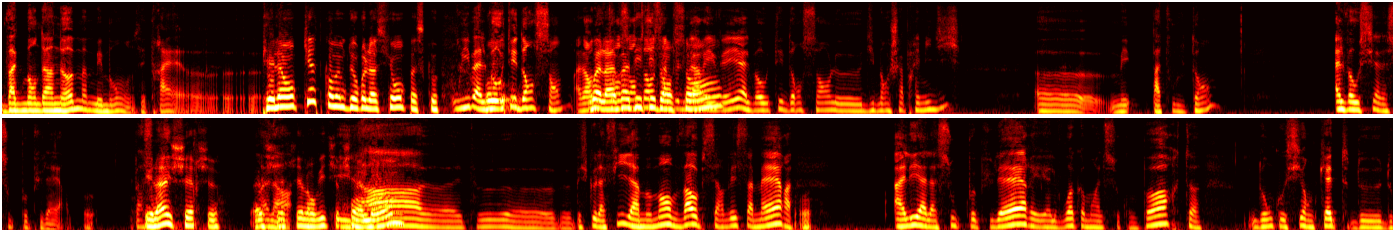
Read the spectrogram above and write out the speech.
vaguement d'un homme, mais bon, c'est très. Euh, Puis elle est en quête quand même de relations parce que. Oui, bah, elle va au thé dansant. Alors voilà, de temps elle va en temps, ça peut arriver. Elle va au thé dansant le dimanche après-midi, mais pas tout le temps. Elle va aussi à la soupe populaire. Et là, elle cherche. Elle, cherche, elle a envie de chercher un homme. Euh, elle peut, euh, parce que la fille, à un moment, va observer sa mère aller à la soupe populaire et elle voit comment elle se comporte. Donc aussi en quête de, de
